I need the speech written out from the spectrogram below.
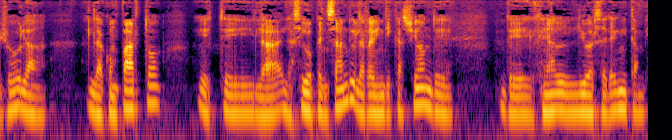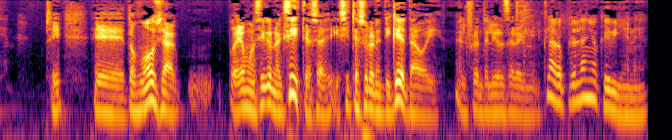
yo la, la comparto este, y la, la, sigo pensando y la reivindicación de, del general Liber también. Sí, eh, de todos modos ya podríamos decir que no existe, o sea, existe solo en etiqueta hoy el Frente Libre Sereni. Claro, pero el año que viene,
